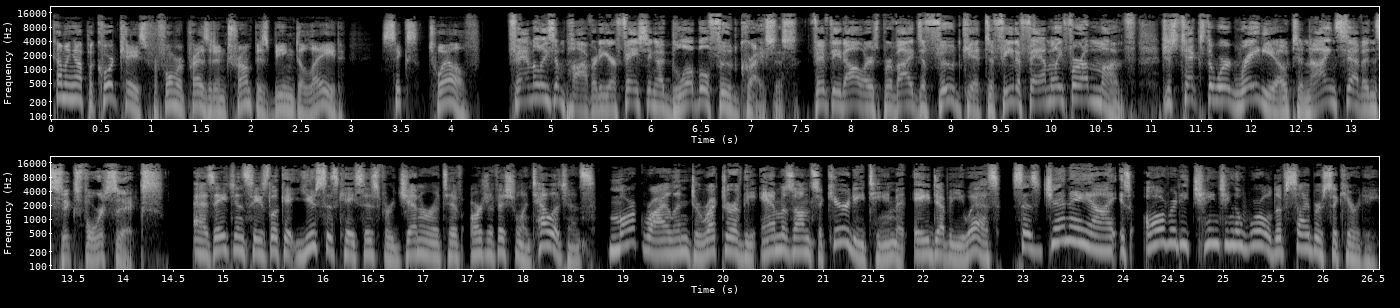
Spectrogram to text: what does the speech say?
Coming up, a court case for former President Trump is being delayed. 612. Families in poverty are facing a global food crisis. $50 provides a food kit to feed a family for a month. Just text the word radio to 97646. As agencies look at uses cases for generative artificial intelligence, Mark Ryland, director of the Amazon security team at AWS, says Gen AI is already changing the world of cybersecurity.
